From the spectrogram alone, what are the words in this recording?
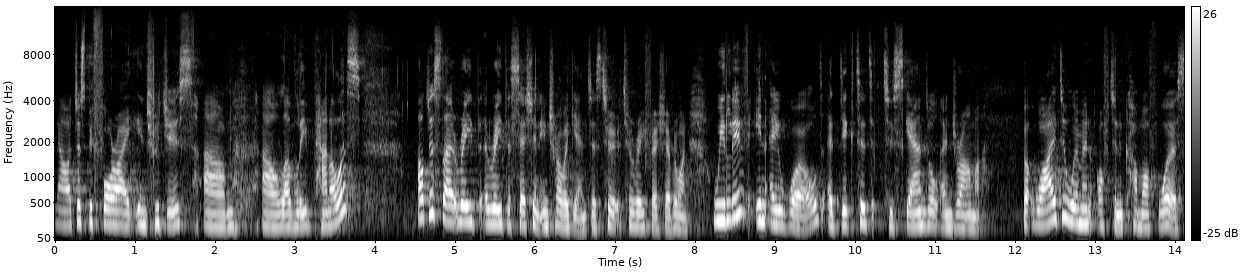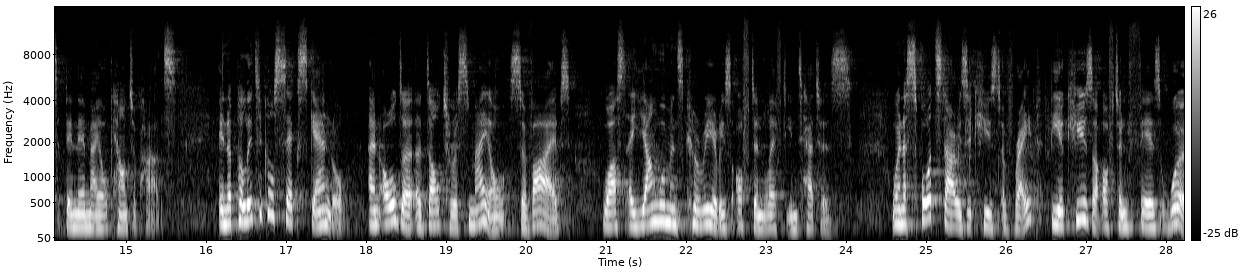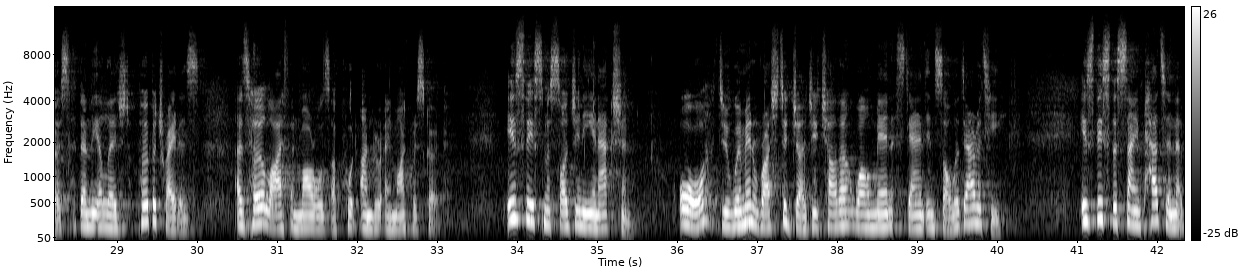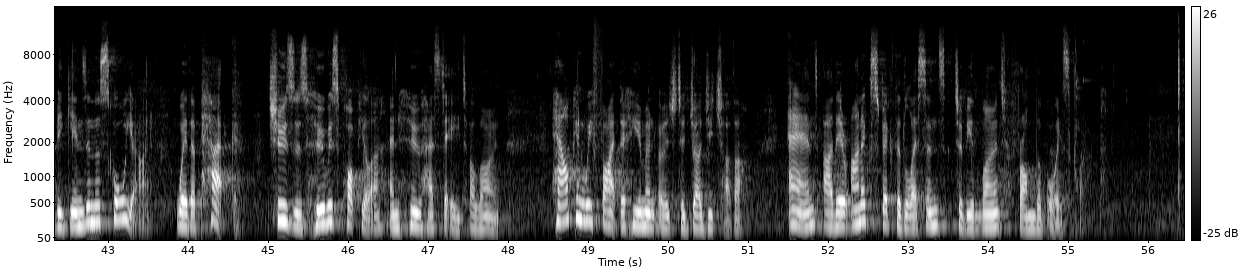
Now, just before I introduce um, our lovely panelists, I'll just uh, read, read the session intro again, just to, to refresh everyone. We live in a world addicted to scandal and drama. But why do women often come off worse than their male counterparts? In a political sex scandal, an older adulterous male survives, whilst a young woman's career is often left in tatters. When a sports star is accused of rape, the accuser often fares worse than the alleged perpetrators, as her life and morals are put under a microscope. Is this misogyny in action? Or do women rush to judge each other while men stand in solidarity? Is this the same pattern that begins in the schoolyard, where the pack chooses who is popular and who has to eat alone? How can we fight the human urge to judge each other? And are there unexpected lessons to be learnt from the Boys Club?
